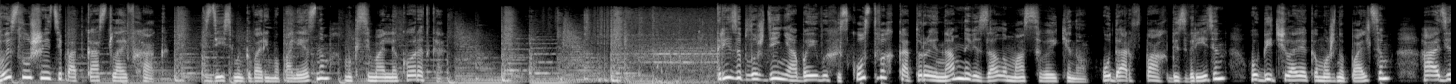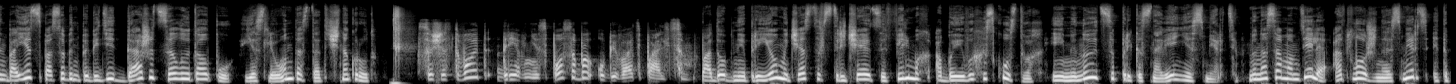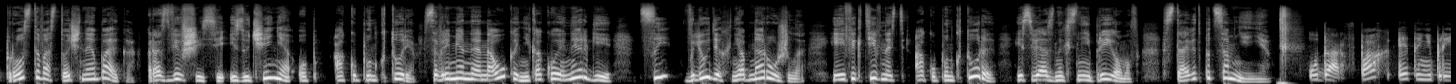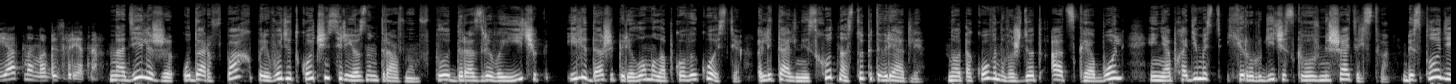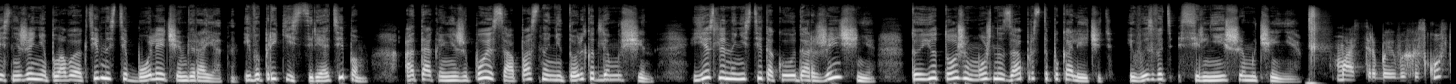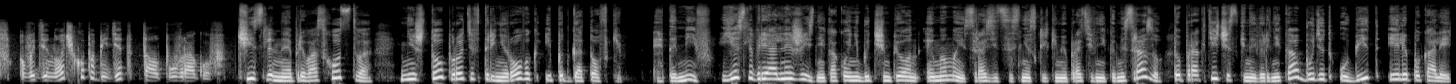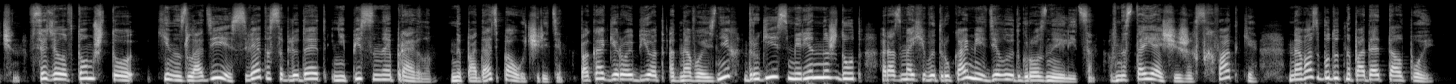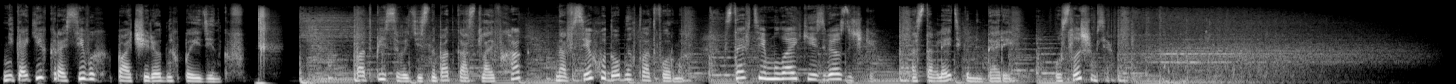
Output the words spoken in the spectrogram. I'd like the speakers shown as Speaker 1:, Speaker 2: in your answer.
Speaker 1: Вы слушаете подкаст «Лайфхак». Здесь мы говорим о полезном максимально коротко. Три заблуждения о боевых искусствах, которые нам навязало массовое кино. Удар в пах безвреден, убить человека можно пальцем, а один боец способен победить даже целую толпу, если он достаточно крут. Существуют древние способы убивать пальцем. Подобные приемы часто встречаются в фильмах о боевых искусствах и именуются прикосновение смерти. Но на самом деле отложенная смерть – это просто восточная байка, развившееся изучение об акупунктуре. Современная наука никакой энергии ЦИ в людях не обнаружила, и эффективность акупунктуры и связанных с ней приемов ставит под сомнение. Удар в пах – это неприятно, но безвредно. На деле же удар в пах приводит к очень серьезным травмам, вплоть до разрыва яичек или даже перелома лобковой кости. Летальный исход наступит вряд ли. Но атакованного ждет адская боль и необходимость хирургического вмешательства. Бесплодие и снижение половой активности более чем вероятны. И вопреки стереотипам, атака ниже пояса опасна не только для мужчин. Если нанести такой удар женщине, то ее тоже можно запросто покалечить и вызвать сильнейшее мучение мастер боевых искусств в одиночку победит толпу врагов. Численное превосходство – ничто против тренировок и подготовки. Это миф. Если в реальной жизни какой-нибудь чемпион ММА сразится с несколькими противниками сразу, то практически наверняка будет убит или покалечен. Все дело в том, что кинозлодеи свято соблюдают неписанное правило – нападать по очереди. Пока герой бьет одного из них, другие смиренно ждут, размахивают руками и делают грозные лица. В настоящей же схватке на вас будут нападать толпой. Никаких красивых поочередных поединков. Подписывайтесь на подкаст «Лайфхак» на всех удобных платформах. Ставьте ему лайки и звездочки. Оставляйте комментарии. Услышимся!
